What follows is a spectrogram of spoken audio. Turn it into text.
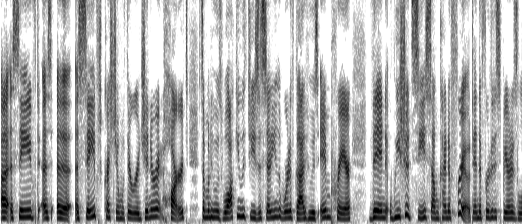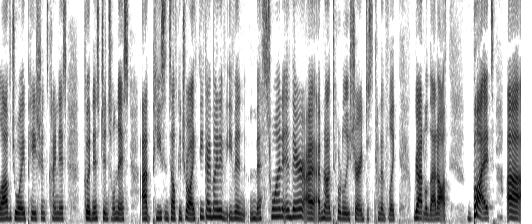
uh, a saved a, a, a, saved Christian with a regenerate heart, someone who is walking with Jesus, studying the Word of God, who is in prayer, then we should see some kind of fruit. And the fruit of the Spirit is love, joy, patience, kindness, goodness, gentleness, uh, peace, and self control. I think I might have even missed one in there. I, I'm not totally sure. I just kind of like rattled that off. But uh,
